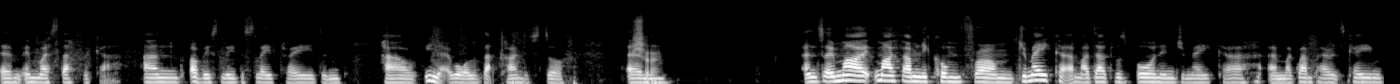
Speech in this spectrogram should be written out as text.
um, in West Africa, and obviously the slave trade and how you know all of that kind of stuff. Sure. Um, and so my my family come from Jamaica. My dad was born in Jamaica, and my grandparents came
